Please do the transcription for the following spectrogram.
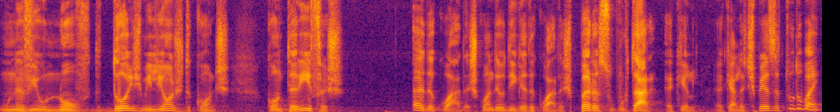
um navio novo de 2 milhões de contos com tarifas adequadas, quando eu digo adequadas, para suportar aquele, aquela despesa, tudo bem.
